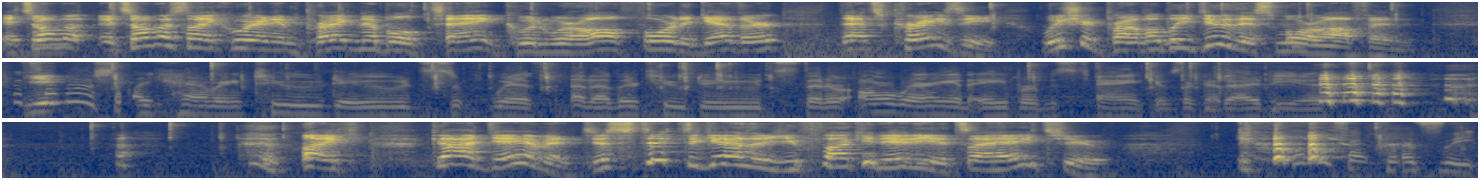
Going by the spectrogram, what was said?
It's almost it's almost like we're an impregnable tank when we're all four together. That's crazy. We should probably do this more often. It's You, almost like having two dudes with another two dudes that are all wearing an Abrams tank is a good idea. like, god damn it, just stick together, you fucking idiots. I hate you. Like that's the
